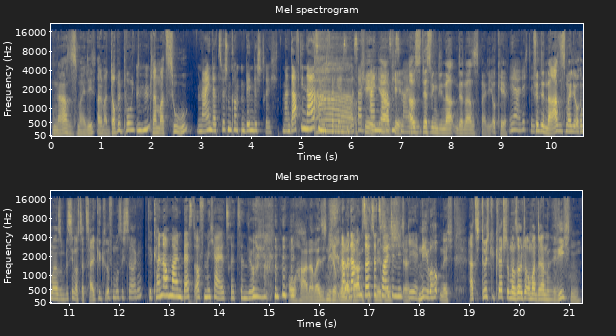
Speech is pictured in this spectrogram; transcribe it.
Nasensmileys. Warte mal, Doppelpunkt, Mhm. Klammer zu. Nein, dazwischen kommt ein Bindestrich. Man darf die Nase nicht vergessen. Deshalb Ah, okay, ein ja, okay. Also deswegen die Na der Nasensmiley, okay. ja, richtig. Ich finde Nasensmiley auch immer so ein bisschen aus der Zeit gegriffen, muss ich sagen. Wir können auch mal ein Best-of Michaels Rezension machen. Oha, da weiß ich nicht, ob wir Aber da darum soll's jetzt datenschutzmäßig, heute nicht äh, gehen. Nee, überhaupt nicht. Hat sich durchgequetscht und man sollte auch mal dran riechen.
